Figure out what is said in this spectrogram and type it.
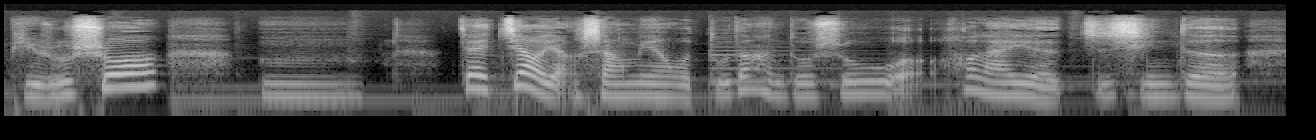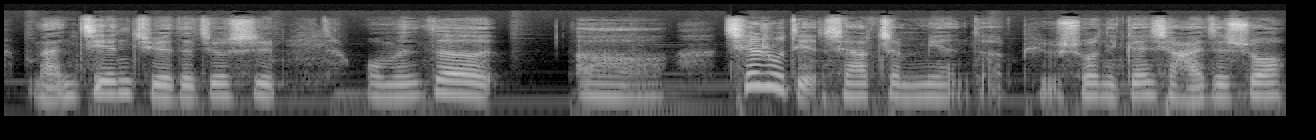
比如说，嗯，在教养上面，我读到很多书，我后来也执行的蛮坚决的，就是我们的。呃，切入点是要正面的。比如说，你跟小孩子说：“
